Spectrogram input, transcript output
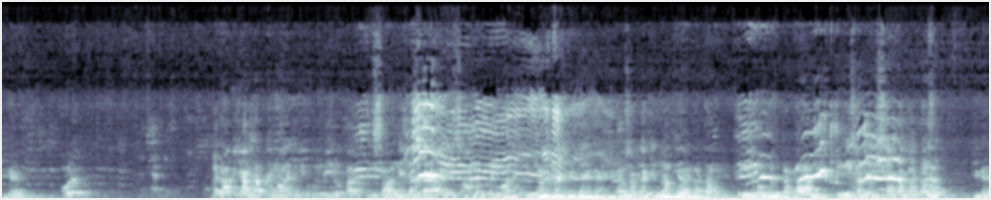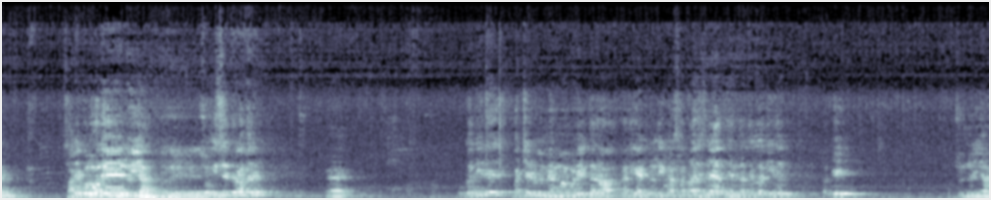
ਠੀਕ ਹੈ ਔਰ ਗਧਾ ਵੀ ਜਾਣਦਾ ਆਪਣੇ ਮਾਲਕ ਦੀ ਖੁਰਲੀ ਨੂੰ, ਪਰ ਇਨਸਾਨ ਨਹੀਂ ਜਾਣਦਾ ਹੈ ਇਨਸਾਨ ਨੂੰ ਆਪਣੇ ਮਾਲਕ ਨੂੰ ਜਾਣਨਾ ਚਾਹੀਦਾ ਹੈਗਾ। ਠੀਕ ਹੈ ਉਹ ਸਾਡੇ ਕਿੰਨਾ ਪਿਆਰ ਕਰਦਾ, ਕਿੰਨੀ ਮੁਹੱਬਤ ਕਰਦਾ ਹੈ ਕਿੰਨੀ ਸਾਡੇ ਲਈ ਸਹਾਇਤਾ ਕਰਦਾ ਹੈ ਠੀਕ ਹੈ ਨਾ? ਸਾਰੇ ਬੋਲੋ ਹਾਲੇਲੂਇਆ ਸੋ ਇਸੇ ਤਰ੍ਹਾਂ ਫਿਰ ਉਹ ਕਦੀ ਦੇ ਬੱਚੇ ਨੂੰ ਵੀ ਮਹਿਮਾ ਮਿਲੇ ਗਧਾ ਕਦੀ ਐਂਟਰ ਨਹੀਂ ਕਰ ਸਕਦਾ ਇਜ਼ਰਾਈਲ ਦੇ ਅੰਦਰ ਤੇ ਕਦੀ ਦੇ ਅੱਗੇ ਚੁੰਨੀਆਂ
